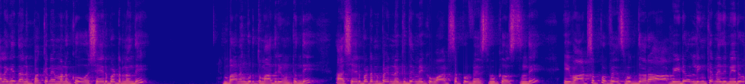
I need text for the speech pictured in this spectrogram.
అలాగే దాని పక్కనే మనకు షేర్ బటన్ ఉంది. బాణం గుర్తు మాదిరి ఉంటుంది. ఆ షేర్ బటన్ పైన నొక్కితే మీకు వాట్సప్ ఫేస్బుక్ వస్తుంది. ఈ వాట్సప్ ఫేస్బుక్ ద్వారా వీడియో లింక్ అనేది మీరు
